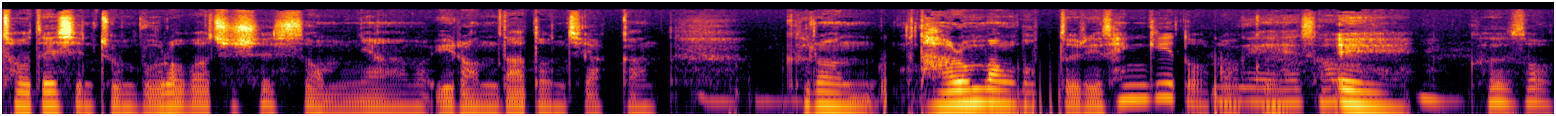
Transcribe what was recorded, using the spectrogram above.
저 대신 좀 물어봐 주실 수 없냐 뭐 이런다든지 약간 그런 다른 방법들이 생기더라고요. 오해해서? 네. 음. 그래서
